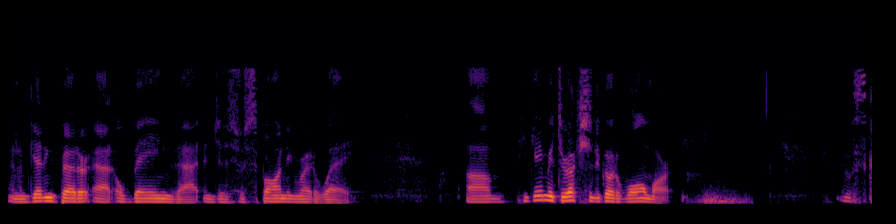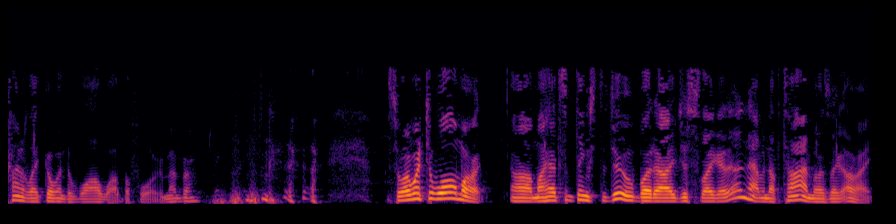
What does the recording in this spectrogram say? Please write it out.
and I'm getting better at obeying that and just responding right away. Um, he gave me a direction to go to Walmart. It was kind of like going to Wawa before, remember? so I went to Walmart. Um, I had some things to do, but I just like I didn't have enough time. I was like, all right.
